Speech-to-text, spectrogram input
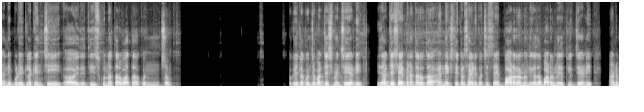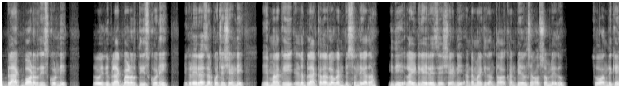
అండ్ ఇప్పుడు ఇట్లా కెంచి ఇది తీసుకున్న తర్వాత కొంచెం ఓకే ఇట్లా కొంచెం అడ్జస్ట్మెంట్ చేయండి. ఇది అడ్జస్ట్ అయిపోయిన తర్వాత అండ్ నెక్స్ట్ ఇక్కడ సైడ్కి వచ్చేస్తే బార్డర్ అని ఉంది కదా బార్డర్ మీద క్లిక్ చేయండి. అండ్ బ్లాక్ బార్డర్ తీసుకోండి. సో ఇది బ్లాక్ బార్డర్ తీసుకొని ఇక్కడ ఎరేజర్కి వచ్చేసేయండి. ఇది మనకి ఇక్కడ బ్లాక్ కలర్లో కనిపిస్తుంది కదా ఇది లైట్గా ఎరేజ్ చేసేయండి. అంటే మనకి ఇదంతా కనిపించాల్సిన అవసరం లేదు. సో అందుకే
